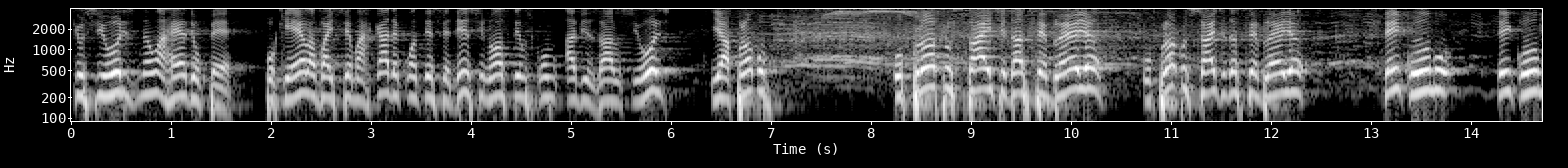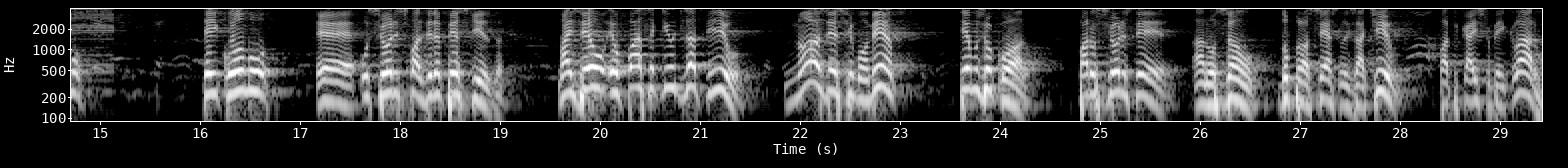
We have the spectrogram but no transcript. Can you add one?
que os senhores não arredem o pé, porque ela vai ser marcada com antecedência e nós temos como avisar os senhores e a própria, o próprio site da Assembleia, o próprio site da Assembleia tem como, tem como, tem como é, os senhores fazerem a pesquisa. Mas eu, eu faço aqui um desafio. Nós, nesse momento, temos o coro. Para os senhores terem a noção do processo legislativo, para ficar isso bem claro,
